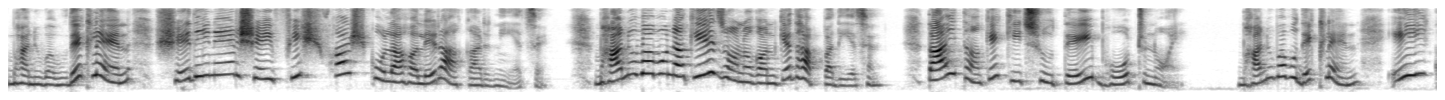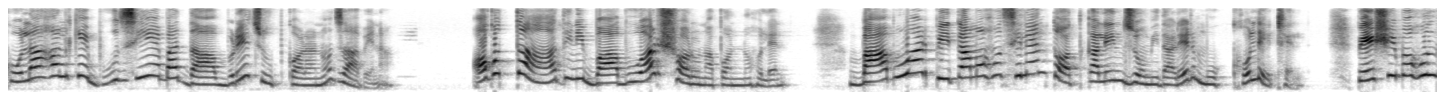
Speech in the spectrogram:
ভানুবাবু দেখলেন, সেদিনের সেই ফিসফাস কোলাহলের আকার নিয়েছে। ভানুবাবু নাকি জনগণকে ধাপ্পা দিয়েছেন। তাই তাকে কিছুতেই ভোট নয়। ভানুবাবু দেখলেন, এই কোলাহলকে বুঝিয়ে বা দাবড়ে চুপ করানো যাবে না। অগত্যা তিনি বাবুয়ার শরণাপন্ন হলেন। বাবুয়ার পিতামহ ছিলেন তৎকালীন জমিদারের মুখ্য লেঠেল। পেশিবহুল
